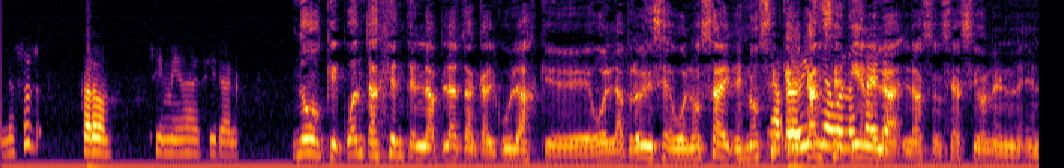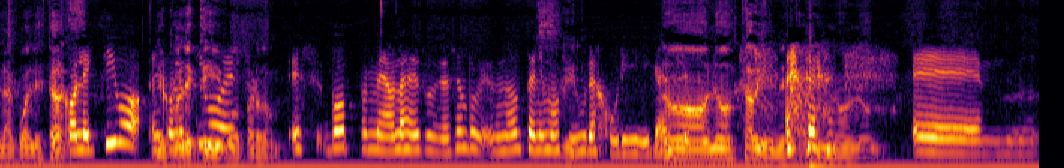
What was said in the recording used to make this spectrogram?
nosotros, perdón, si me ibas a decir algo. No, que cuánta gente en La Plata calculas que, o en la provincia de Buenos Aires, no sé qué alcance tiene la, asociación en, la cual estás. El colectivo, el, colectivo, es, perdón. vos me hablas de asociación porque no tenemos figuras jurídicas. No, no, está bien, está bien, no, no. Eh,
